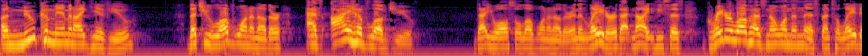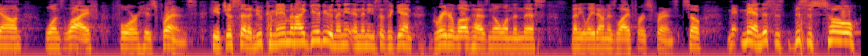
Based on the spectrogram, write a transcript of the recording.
A new commandment I give you, that you love one another as I have loved you. that you also love one another. And then later that night he says, greater love has no one than this, than to lay down one's life for his friends. He had just said, a new commandment I give you, and then he, and then he says again, greater love has no one than this, than he lay down his life for his friends. So, man, this is, this is so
